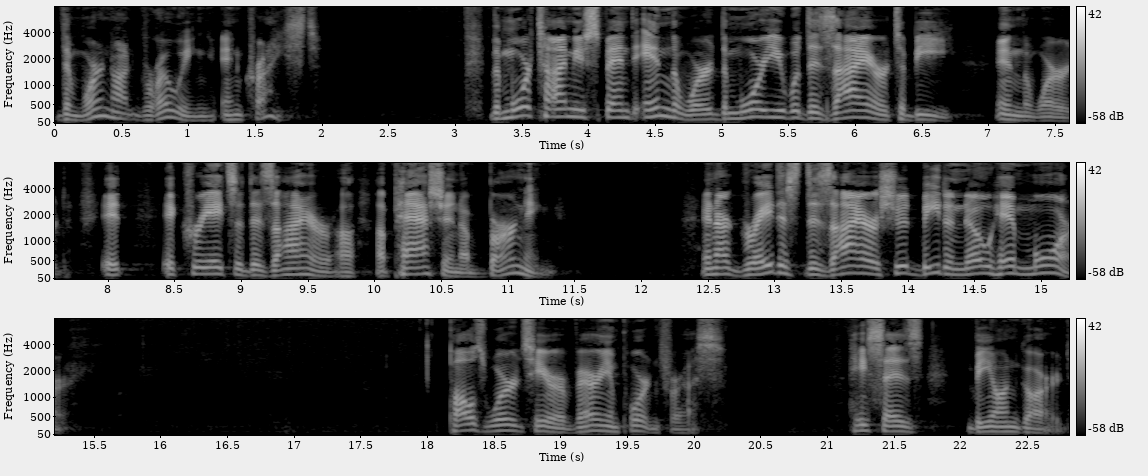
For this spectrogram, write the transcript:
then we're not growing in Christ. The more time you spend in the Word, the more you will desire to be in the Word. It, it creates a desire, a, a passion, a burning. And our greatest desire should be to know Him more. Paul's words here are very important for us. He says, Be on guard.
